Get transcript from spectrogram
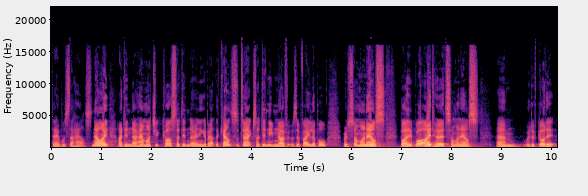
there was the house. Now, I, I didn't know how much it cost. I didn't know anything about the council tax. I didn't even know if it was available or if someone else, by what I'd heard, someone else um, would have got it.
